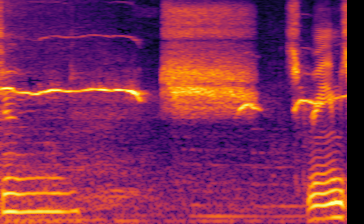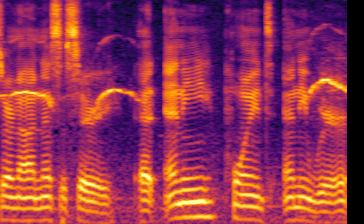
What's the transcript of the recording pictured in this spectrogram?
dun. Shh. Screams are not necessary at any point, anywhere,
